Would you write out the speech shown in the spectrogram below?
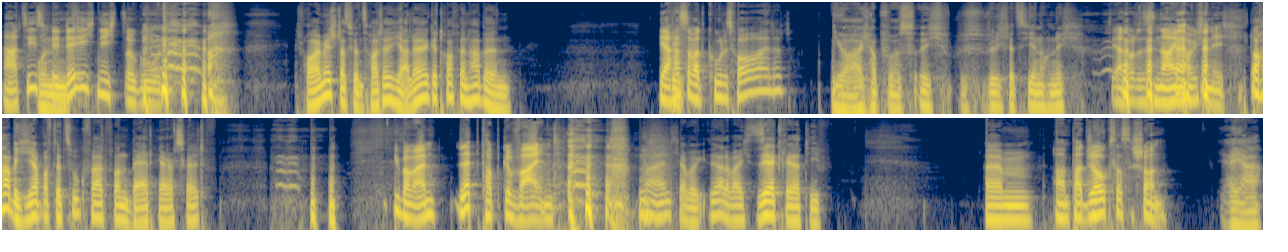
Nazis und finde ich nicht so gut. freue mich, dass wir uns heute hier alle getroffen haben. Ja, hast du was Cooles vorbereitet? Ja, ich habe was. Ich will ich jetzt hier noch nicht. Die Antwort ist nein, habe ich nicht. Doch, habe ich. Ich habe auf der Zugfahrt von Bad Hairsfeld über meinen Laptop geweint. nein, ich habe, ja, da war ich sehr kreativ. Ähm, Aber ein paar Jokes hast du schon. Ja, ja.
